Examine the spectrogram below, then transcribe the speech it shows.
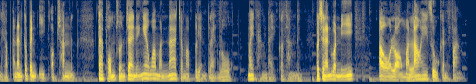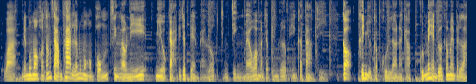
นะครับอันนั้นก็เป็นอีกออปชันหนึ่งแต่ผมสนใจในแง่ว่ามันน่าจะมาเปลี่ยนแปลงโลกไม่ทางใดก็ทางหนึ่ง เพราะฉะนั้นวันนี้เอาลองมาเล่าให้สู่กันฟัง ว่าในมุมมองของทั้ง 3 ท่าน และมุมมองของผม สิ่งเหล่านี้มีโอกาสที่จะเปลี่ยนแปลงโลกจริง ๆ แม้ว่ามันจะเพิ่งเริ่มเองก็ตามที ก็ขึ้นอยู่กับคุณแล้วนะครับ คุณไม่เห็นด้วยก็ไม่เป็นไร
